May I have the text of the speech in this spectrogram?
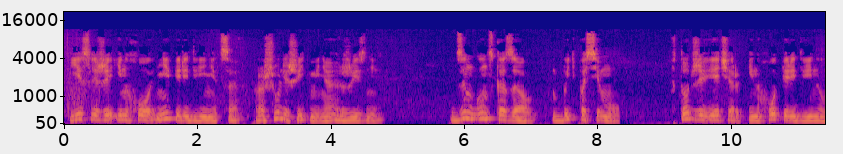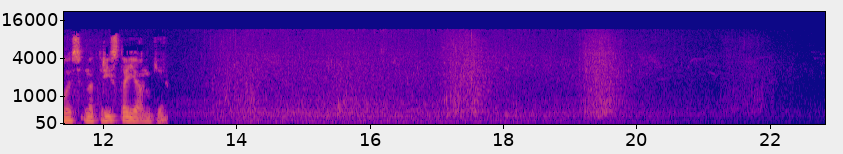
Если же Инхо не передвинется, прошу лишить меня жизни». Цзингун сказал «Быть посему». В тот же вечер Инхо передвинулась на три стоянки –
